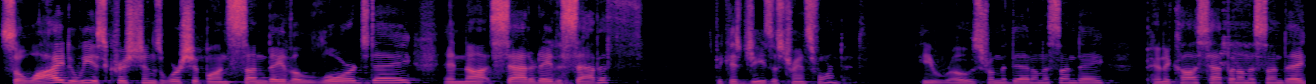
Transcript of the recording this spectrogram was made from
So, why do we as Christians worship on Sunday, the Lord's Day, and not Saturday, the Sabbath? It's because Jesus transformed it. He rose from the dead on a Sunday. Pentecost happened on a Sunday.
